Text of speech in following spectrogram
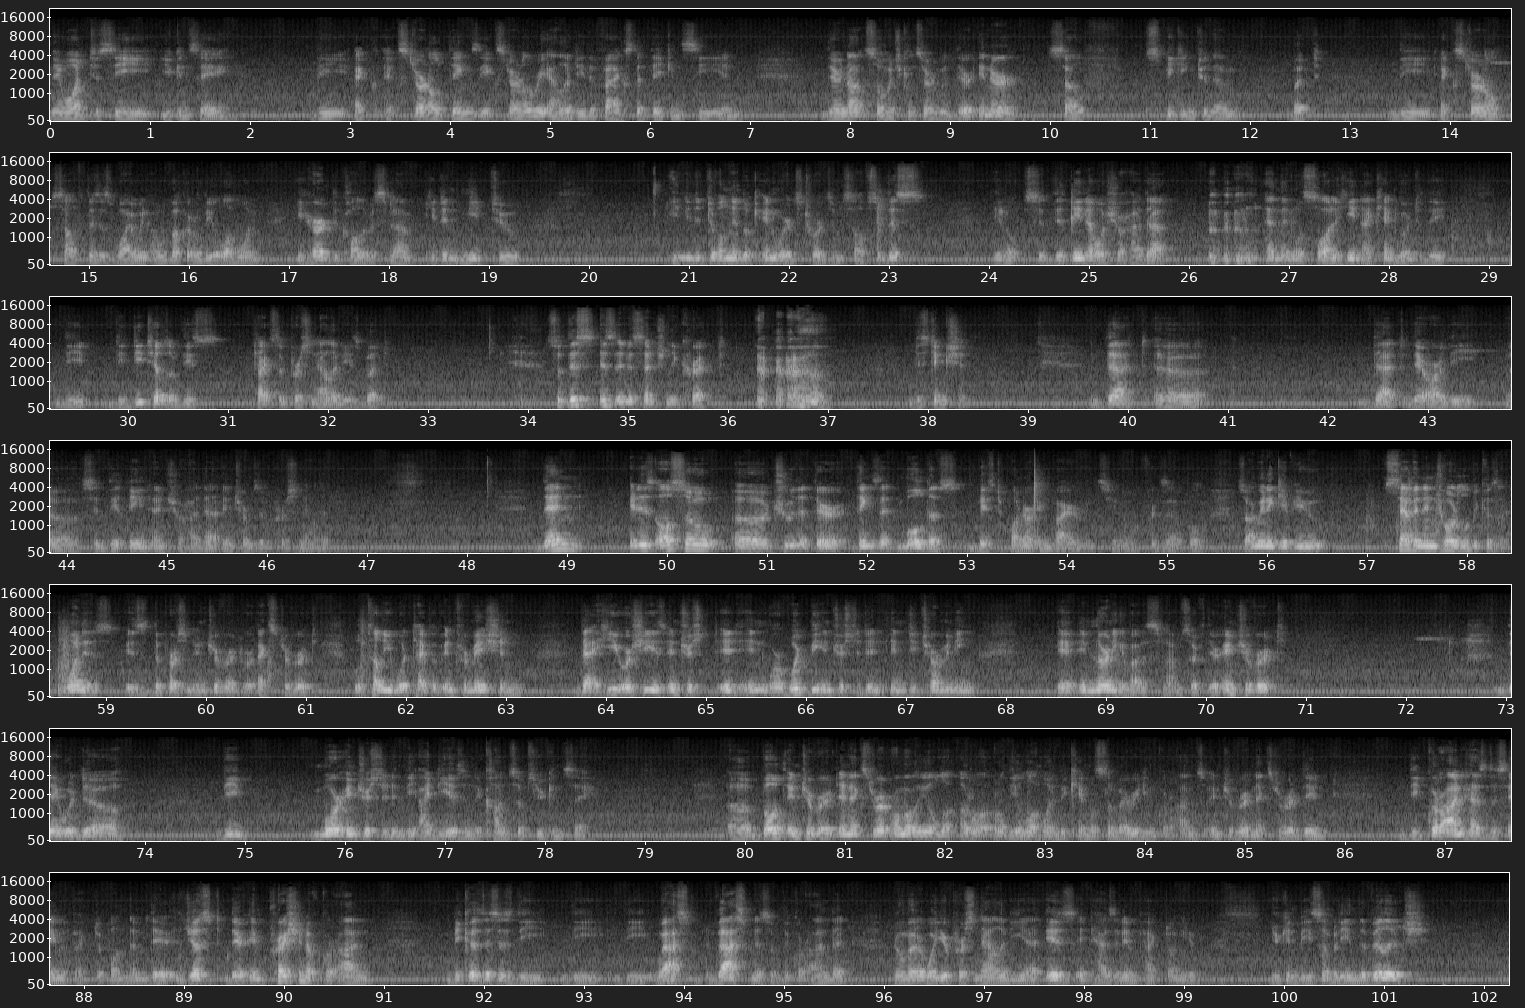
they want to see you can say the ex- external things the external reality the facts that they can see and they're not so much concerned with their inner self speaking to them but the external self this is why when Abu Bakr radiallahu he heard the call of Islam he didn't need to he needed to only look inwards towards himself so this you know siddiqina wa shuhada and then with Salihin, I can't go into the, the, the details of these types of personalities, but so this is an essentially correct distinction that uh, that there are the uh, Siddiqeen and Shuhada in terms of personality. Then it is also uh, true that there are things that mold us based upon our environments. You know, for example, so I'm going to give you seven in total because one is is the person introvert or extrovert will tell you what type of information that he or she is interested in or would be interested in in determining in, in learning about Islam. So if they're introvert, they would uh, be more interested in the ideas and the concepts you can say. Uh, both introvert and extrovert, Umar radiallahu became Muslim by reading Quran. So introvert and extrovert, they, the Quran has the same effect upon them. They're just their impression of Quran, because this is the the the vast vastness of the Quran that no matter what your personality is, it has an impact on you. You can be somebody in the village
